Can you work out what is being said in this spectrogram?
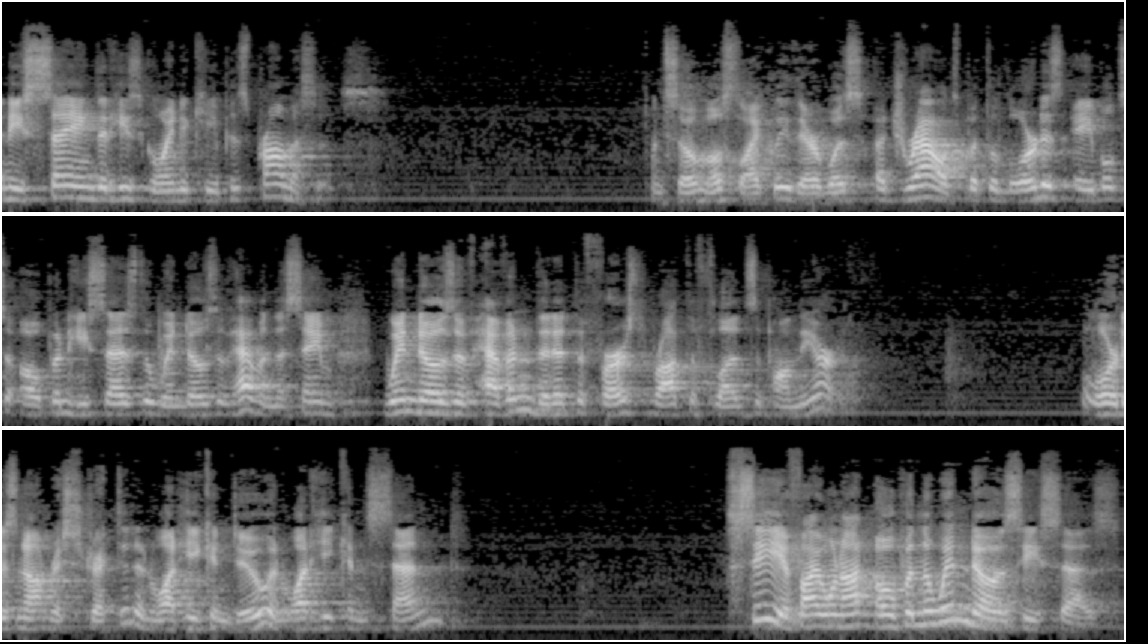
and he's saying that he's going to keep his promises. And so, most likely, there was a drought, but the Lord is able to open, he says, the windows of heaven, the same windows of heaven that at the first brought the floods upon the earth. The Lord is not restricted in what he can do and what he can send. See if I will not open the windows, he says.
